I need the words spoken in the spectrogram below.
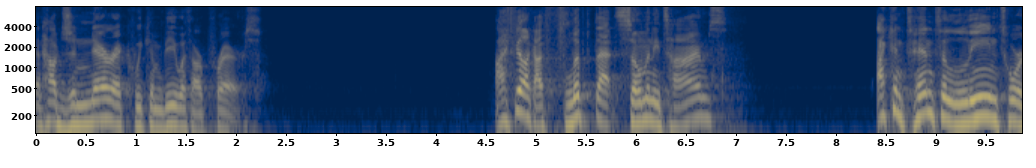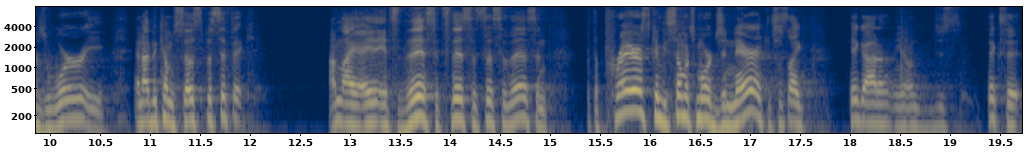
and how generic we can be with our prayers. I feel like I've flipped that so many times. I can tend to lean towards worry and I become so specific. I'm like, it's this, it's this, it's this, and this. And but the prayers can be so much more generic. It's just like, hey, God, you know, just fix it.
